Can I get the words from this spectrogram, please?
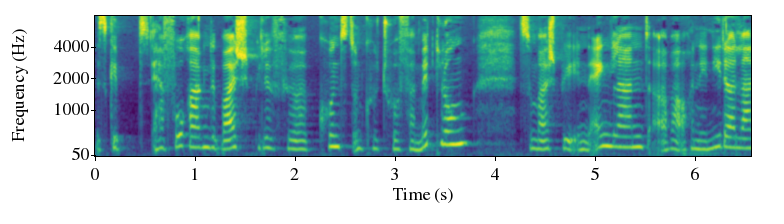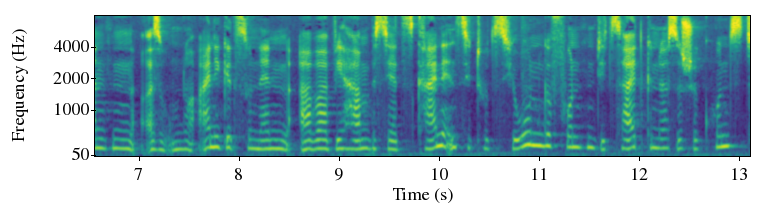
Es gibt hervorragende Beispiele für Kunst- und Kulturvermittlung, zum Beispiel in England, aber auch in den Niederlanden, also um nur einige zu nennen. Aber wir haben bis jetzt keine Institution gefunden, die zeitgenössische Kunst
